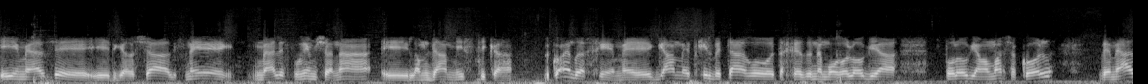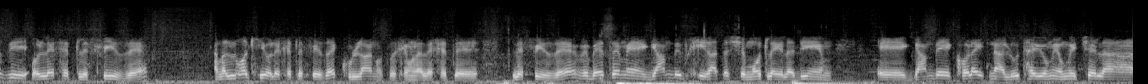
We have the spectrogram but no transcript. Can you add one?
היא מאז שהיא התגרשה, לפני מעל 20 שנה, היא למדה מיסטיקה בכל מיני דרכים. אה, גם התחיל בטארות, אחרי זה נמורולוגיה, אסטרולוגיה, ממש הכל. ומאז היא הולכת לפי זה. אבל לא רק היא הולכת לפי זה, כולנו צריכים ללכת אה, לפי זה, ובעצם אה, גם בבחירת השמות לילדים, גם בכל ההתנהלות היומיומית שלה,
